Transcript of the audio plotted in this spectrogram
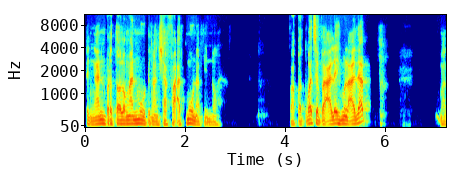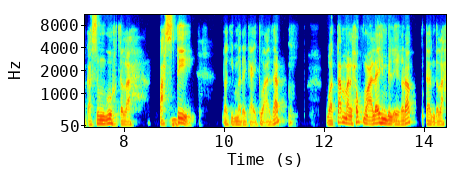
dengan pertolonganmu, dengan syafaatmu Nabi Nuh. Fakat wajib alaihimul adab, maka sungguh telah pasti bagi mereka itu adab. Watammal hukmu alaihim bil dan telah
